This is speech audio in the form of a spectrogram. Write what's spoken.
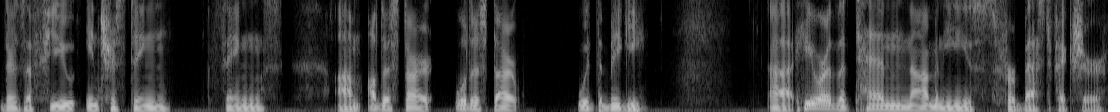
there's a few interesting things. Um, I'll just start. We'll just start with the biggie. Uh, here are the ten nominees for Best Picture:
